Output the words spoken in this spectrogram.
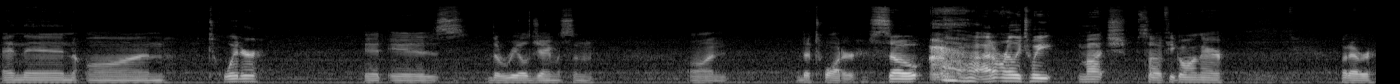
and then on Twitter, it is the real Jameson on the Twatter. So I don't really tweet much, so if you go on there, whatever,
